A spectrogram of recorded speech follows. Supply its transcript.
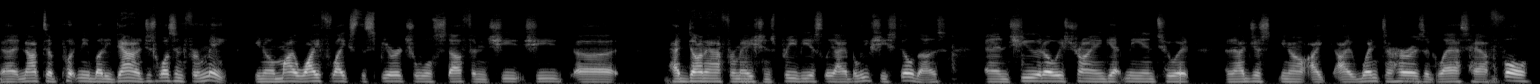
uh, not to put anybody down, it just wasn't for me. You know, my wife likes the spiritual stuff, and she she uh, had done affirmations previously. I believe she still does, and she would always try and get me into it. And I just, you know, I I went to her as a glass half full.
